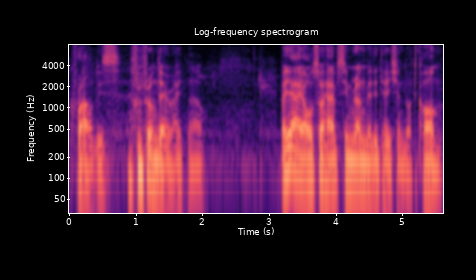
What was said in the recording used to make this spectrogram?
crowd is from there right now. But yeah, I also have simranmeditation.com.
